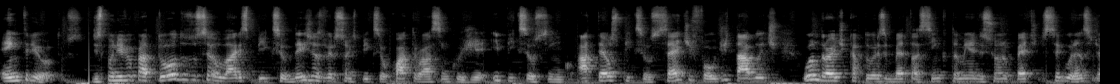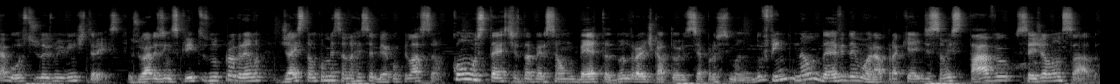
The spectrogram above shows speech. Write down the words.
entre outros. Disponível para todos os celulares Pixel, desde as versões Pixel 4a 5G e Pixel 5 até os Pixel 7 Fold tablet, o Android 14 Beta 5 também adiciona o patch de segurança de agosto de 2023. Usuários inscritos no programa já estão começando a receber a compilação. Com os testes da versão beta do Android 14 se aproximando do fim, não deve demorar para que a edição estável seja lançada.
